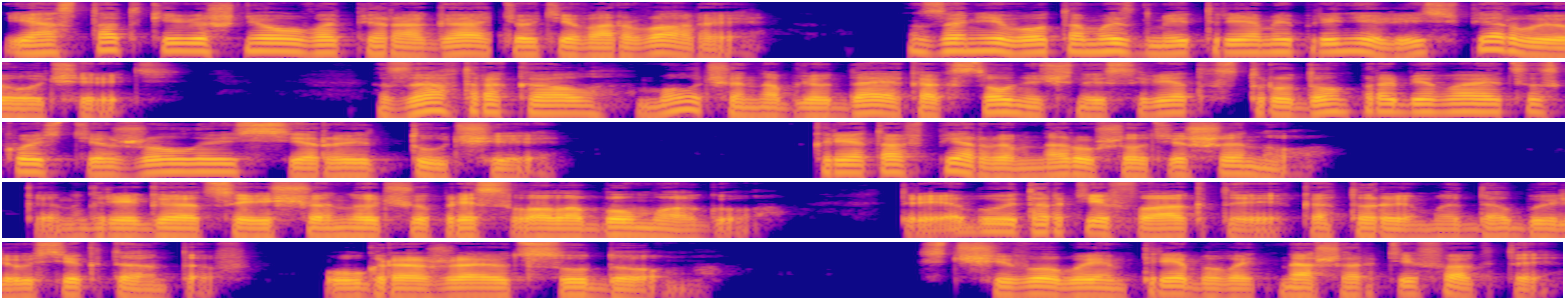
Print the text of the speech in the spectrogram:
и остатки вишневого пирога тети Варвары. За него-то мы с Дмитрием и принялись в первую очередь. Завтракал, молча наблюдая, как солнечный свет с трудом пробивается сквозь тяжелые серые тучи. Кретов первым нарушил тишину. Конгрегация еще ночью прислала бумагу. Требует артефакты, которые мы добыли у сектантов. Угрожают судом. С чего бы им требовать наши артефакты?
